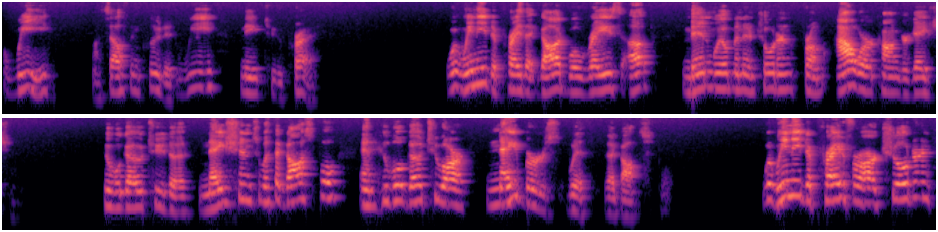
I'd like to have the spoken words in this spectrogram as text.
We, myself included, we need to pray. We need to pray that God will raise up men, women, and children from our congregation who will go to the nations with the gospel and who will go to our neighbors with the gospel. We need to pray for our children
